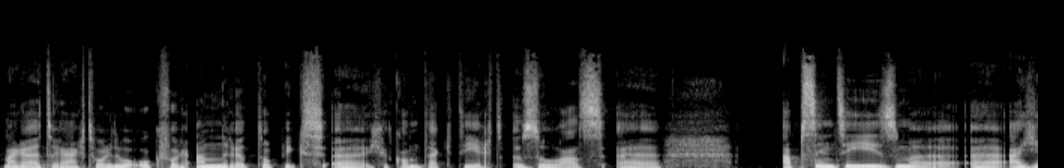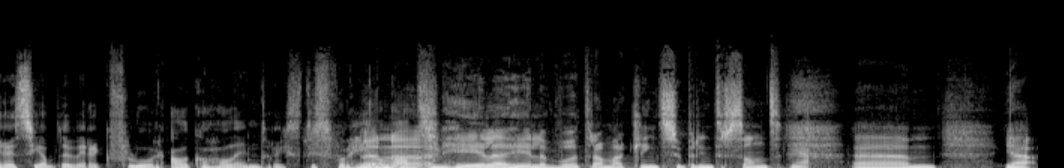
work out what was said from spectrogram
Maar uiteraard worden we ook voor andere topics uh, gecontacteerd, zoals uh, absenteïsme, uh, agressie op de werkvloer, alcohol en drugs. Dus voor heel een, wat. Een hele, hele boterham, maar klinkt super interessant. Ja. Um, ja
